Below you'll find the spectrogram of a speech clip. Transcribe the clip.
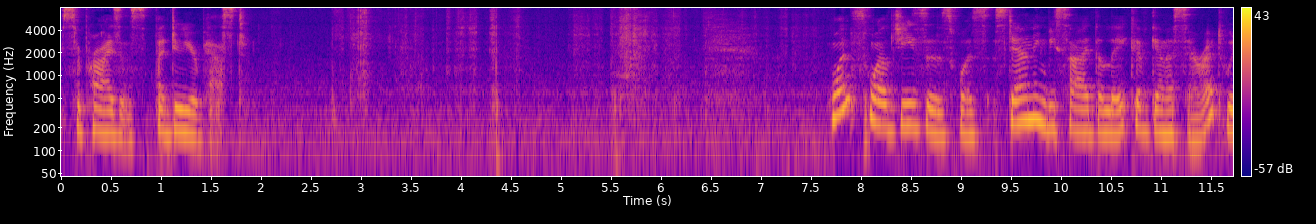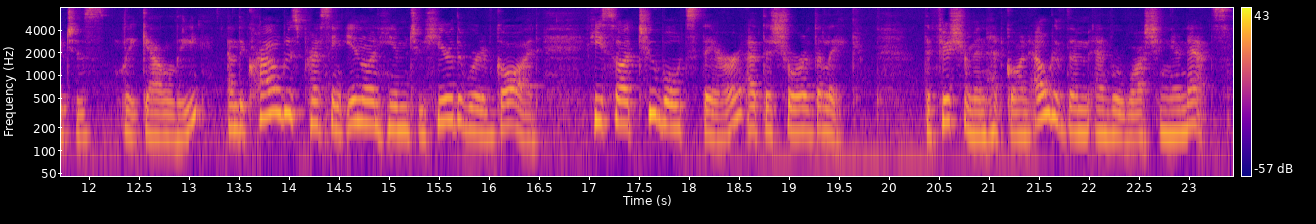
surprises, but do your best. Once, while Jesus was standing beside the lake of Gennesaret, which is Lake Galilee, and the crowd was pressing in on him to hear the word of God, he saw two boats there at the shore of the lake. The fishermen had gone out of them and were washing their nets.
